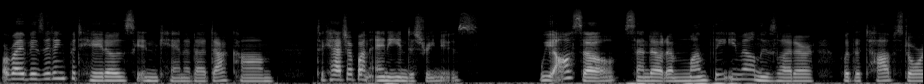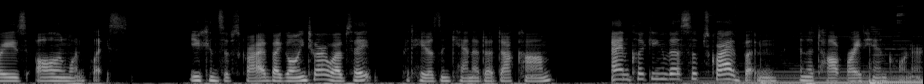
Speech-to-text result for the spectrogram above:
or by visiting potatoesincanada.com to catch up on any industry news. We also send out a monthly email newsletter with the top stories all in one place. You can subscribe by going to our website, potatoesincanada.com, and clicking the subscribe button in the top right hand corner.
